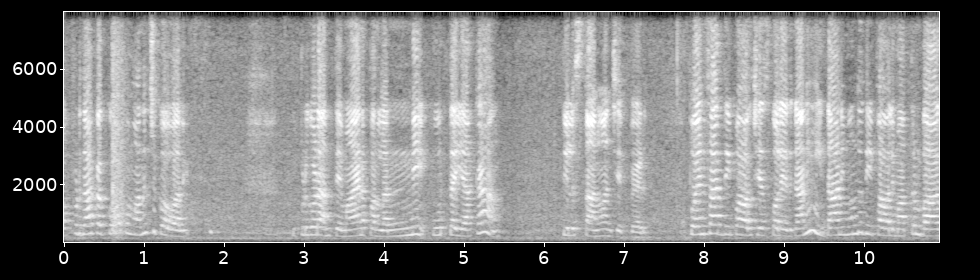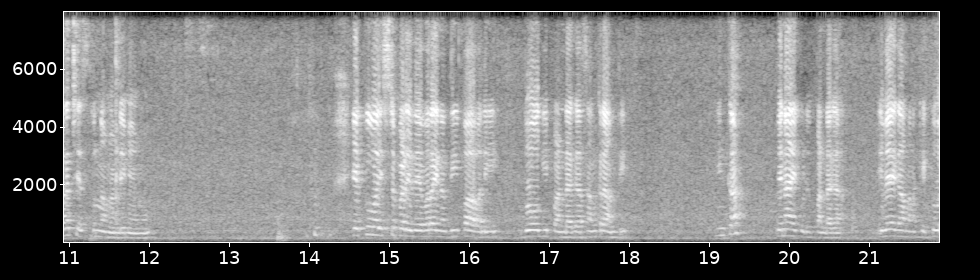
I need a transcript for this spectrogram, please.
అప్పుడు దాకా కోపం అణుచుకోవాలి. ఇప్పుడు కూడా అంతే. మా ఆయన పనులన్నీ పూర్తయ్యాక పిలుస్తాను అని చెప్పాడు. పోయినసారి దీపావళి చేసుకోలేదు కానీ దాని ముందు దీపావళి మాత్రం బాగా చేసుకున్నామండి మేము. ఎక్కువ ఇష్టపడేది ఎవరైనా దీపావళి భోగి పండగ సంక్రాంతి. ఇంకా వినాయకుడి పండగ ఇవేగా మనకు ఎక్కువ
